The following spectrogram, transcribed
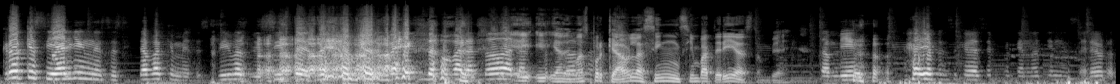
Creo que si alguien necesitaba que me describas, lo hiciste perfecto para todas las y, y, además porque habla sin, sin baterías también. También. Yo pensé que iba a ser porque no tiene cerebro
